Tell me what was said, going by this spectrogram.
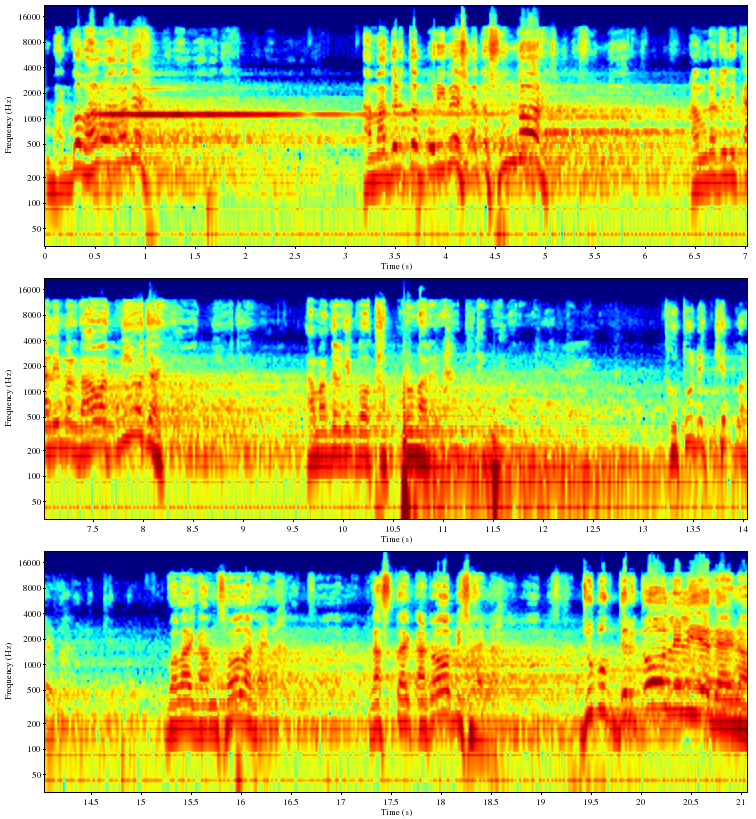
ভাগ্য ভালো আমাদের। আমাদের তো পরিবেশ এত সুন্দর। আমরা যদি কালিমার দাওয়াত নিয়েও যাই, আমাদেরকে কেউ থাপ্পড় মারে না থুতু নিক্ষেপ করে না, গলায় গামছাও লাগায় না, রাস্তায় কাটাও বিছায় না, যুবকদেরকেও লেলিয়ে দেয় না।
